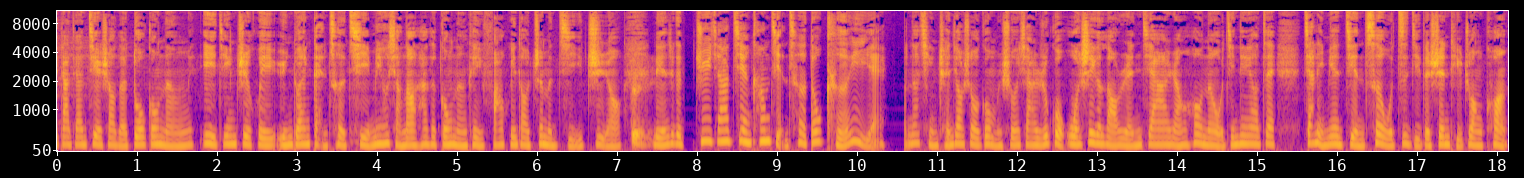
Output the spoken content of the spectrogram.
为大家介绍的多功能易经智慧云端感测器，没有想到它的功能可以发挥到这么极致哦，对，连这个居家健康检测都可以耶。那请陈教授跟我们说一下，如果我是一个老人家，然后呢，我今天要在家里面检测我自己的身体状况，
